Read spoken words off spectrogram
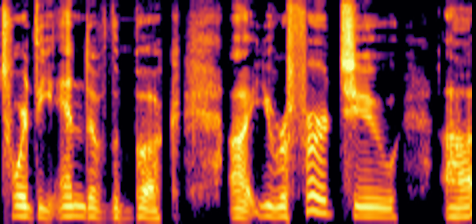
toward the end of the book. Uh, you referred to uh,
